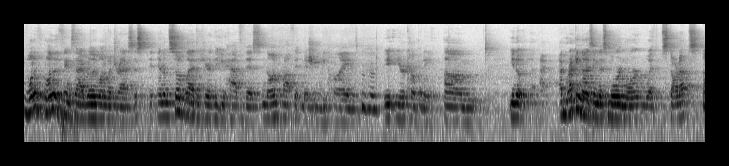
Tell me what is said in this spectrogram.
one of one of the things that I really want to address is, and I'm so glad to hear that you have this nonprofit mission behind Mhm. y- your company. Um, you know, I, I'm recognizing this more and more with startups, uh,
